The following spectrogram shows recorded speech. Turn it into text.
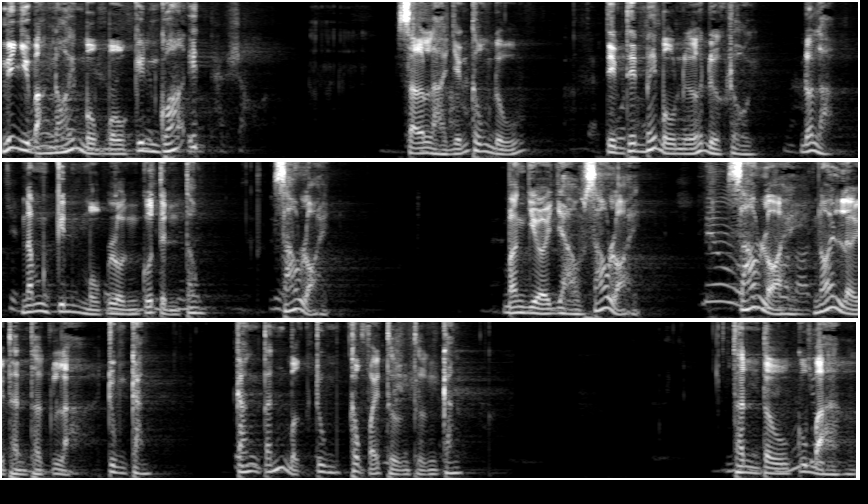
Nếu như bạn nói một bộ kinh quá ít, Sợ là vẫn không đủ. Tìm thêm mấy bộ nữa được rồi. Đó là Năm kinh một luận của tịnh tông. Sáu loại. Bạn dựa vào sáu loại. Sáu loại nói lời thành thật là trung căn. Căn tánh bậc trung, Không phải thượng thượng căn. Thành tựu của bạn,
